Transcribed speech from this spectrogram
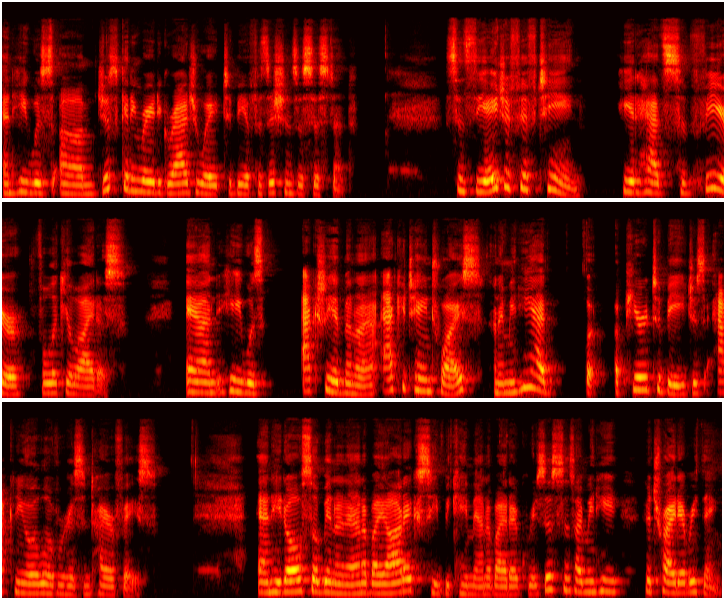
and he was um, just getting ready to graduate to be a physician's assistant. Since the age of 15, he had had severe folliculitis and he was actually had been on Accutane twice, and I mean he had what appeared to be just acne all over his entire face. And he'd also been on antibiotics. He became antibiotic resistant. I mean, he had tried everything.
